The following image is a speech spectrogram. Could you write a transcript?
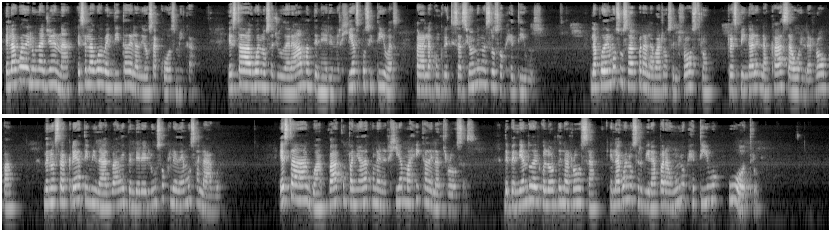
El agua de luna llena es el agua bendita de la diosa cósmica. Esta agua nos ayudará a mantener energías positivas para la concretización de nuestros objetivos. La podemos usar para lavarnos el rostro, respingar en la casa o en la ropa. De nuestra creatividad va a depender el uso que le demos al agua. Esta agua va acompañada con la energía mágica de las rosas. Dependiendo del color de la rosa, el agua nos servirá para un objetivo u otro.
